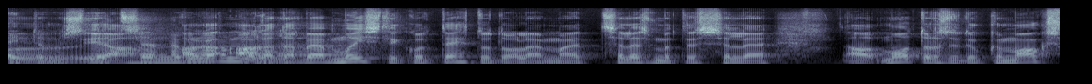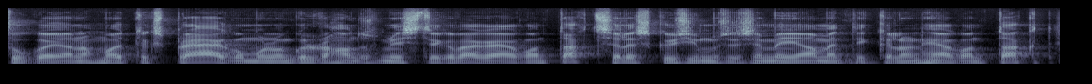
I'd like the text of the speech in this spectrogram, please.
käitumist, et see on nagu normaalne. aga ta peab mõistlikult tehtud olema, et selles mõttes selle mootorsõidukimaksuga ja noh, ma ütleks praegu mul on küll rahandusministriga väga hea kontakt selles küsimuses ja meie ametnikel on hea kontakt.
